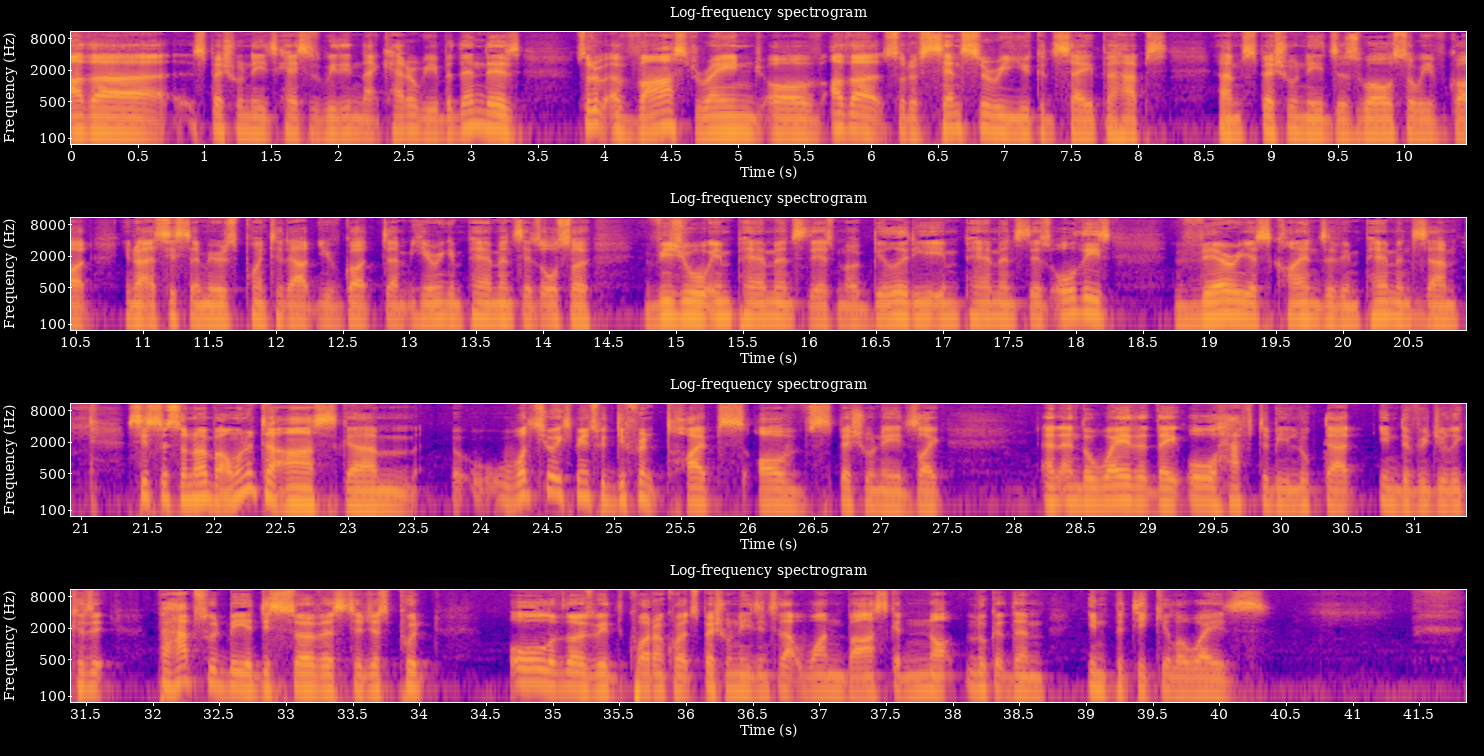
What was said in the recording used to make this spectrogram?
other special needs cases within that category. But then there's sort of a vast range of other sort of sensory, you could say, perhaps. Um, special needs as well. So we've got, you know, as Sister Amira's pointed out, you've got um, hearing impairments. There's also visual impairments. There's mobility impairments. There's all these various kinds of impairments. Um, Sister Sanoba, I wanted to ask, um, what's your experience with different types of special needs, like, and and the way that they all have to be looked at individually? Because it perhaps would be a disservice to just put all of those with quote unquote special needs into that one basket and not look at them in particular ways.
